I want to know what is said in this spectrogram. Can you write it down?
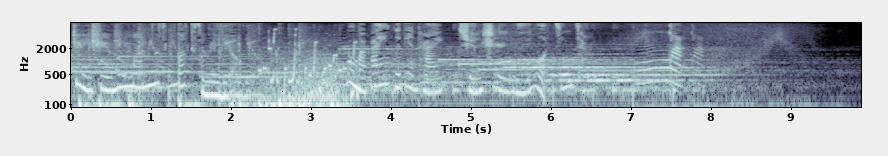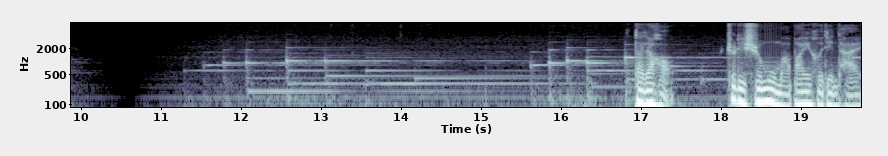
这里是木马 Music Box Radio，木马八音盒电台，诠释你我精彩。大家好，这里是木马八音盒电台，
